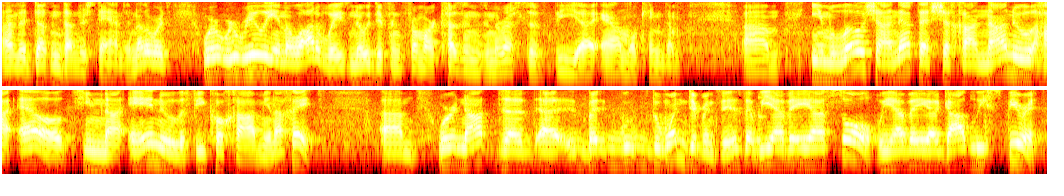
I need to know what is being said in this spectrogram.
um, that doesn't understand. In other words, we're we're really in a lot of ways no different from our cousins in the rest of the uh, animal kingdom. Um, ha'el timna'enu lefi kocha min hachet. Um, we're not, uh, uh, but w- the one difference is that we have a uh, soul, we have a, uh godly spirit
